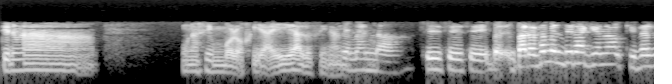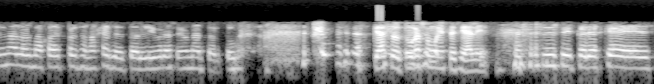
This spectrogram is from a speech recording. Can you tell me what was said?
tiene una una simbología ahí alucinante. Tremenda, sí, sí, sí. Parece mentira que uno, quizás uno de los mejores personajes de todo el libro sea una tortuga. que las tortugas son muy especiales. sí, sí, pero es que es,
